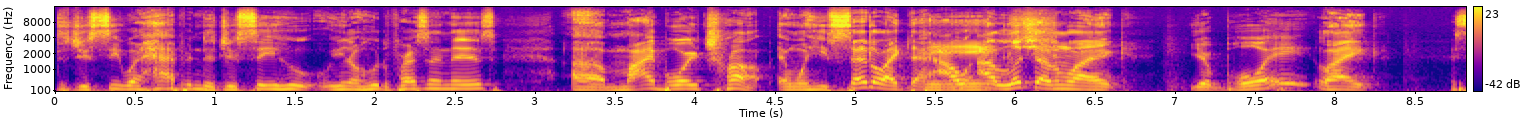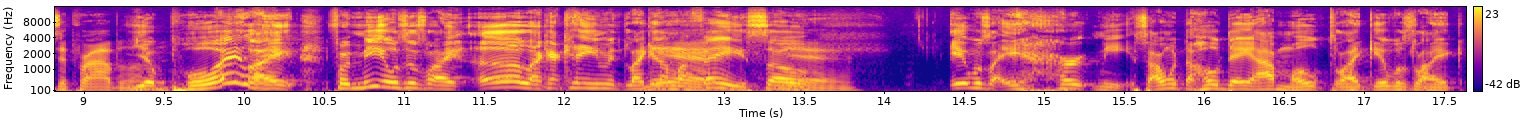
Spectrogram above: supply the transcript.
did you see what happened? Did you see who you know who the president is? Uh, my boy Trump. And when he said it like that, I, I looked at him like, your boy, like It's a problem. your boy. Like for me, it was just like, uh, like I can't even like get on my face. So yeah. it was like it hurt me. So I went the whole day. I moped like it was like,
